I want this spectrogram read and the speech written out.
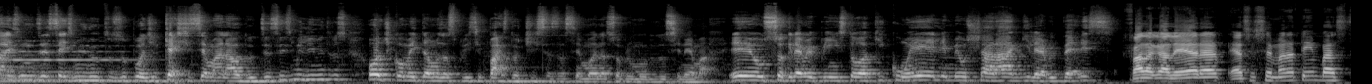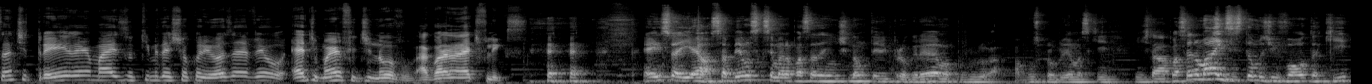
mais um 16 Minutos, o podcast semanal do 16mm, onde comentamos as principais notícias da semana sobre o mundo do cinema. Eu sou Guilherme Pin, estou aqui com ele, meu xará Guilherme Pérez. Fala galera, essa semana tem bastante trailer, mas o que me deixou curioso é ver o Ed Murphy de novo, agora na Netflix. É isso aí, é, ó, sabemos que semana passada a gente não teve programa por alguns problemas que a gente estava passando, mas estamos de volta aqui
